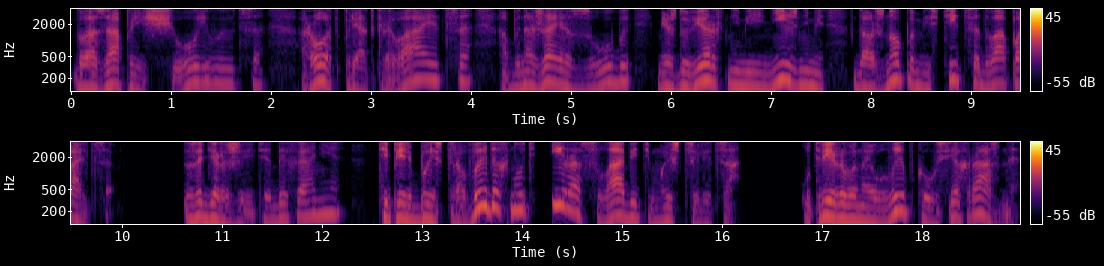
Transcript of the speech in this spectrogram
глаза прищуриваются, рот приоткрывается, обнажая зубы, между верхними и нижними должно поместиться два пальца. Задержите дыхание, теперь быстро выдохнуть и расслабить мышцы лица. Утрированная улыбка у всех разная.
